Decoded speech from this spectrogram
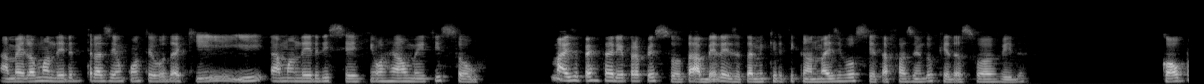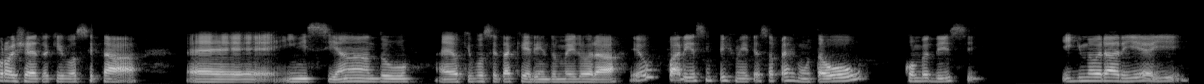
a melhor maneira de trazer um conteúdo aqui e a maneira de ser quem eu realmente sou. Mas eu perguntaria para a pessoa, tá, beleza, tá me criticando, mas e você, tá fazendo o que da sua vida? Qual projeto que você tá é, iniciando? É, o que você está querendo melhorar? Eu faria simplesmente essa pergunta. Ou, como eu disse, ignoraria e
